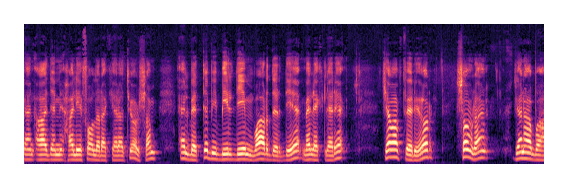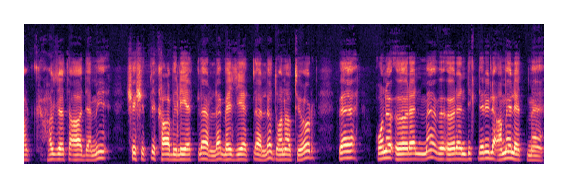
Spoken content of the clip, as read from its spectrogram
ben Adem'i halife olarak yaratıyorsam elbette bir bildiğim vardır diye meleklere cevap veriyor. Sonra Cenab-ı Hak Hazreti Adem'i çeşitli kabiliyetlerle, meziyetlerle donatıyor ve ona öğrenme ve öğrendikleriyle amel etme,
